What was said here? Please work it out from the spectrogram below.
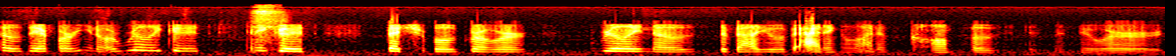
so, therefore, you know, a really good, any good vegetable grower really knows the value of adding a lot of compost and manure and,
